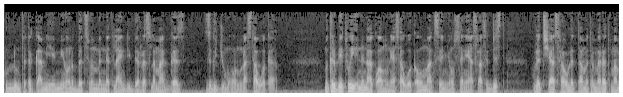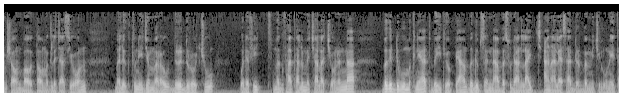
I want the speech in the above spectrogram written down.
ሁሉም ተጠቃሚ የሚሆንበት ስምምነት ላይ እንዲደረስ ለማገዝ ዝግጁ መሆኑን አስታወቀ። ምክር ቤቱ ይህንን አቋሙን ያሳወቀው ማክሰኞ ሰኔ 16 2012 ዓ ም ማምሻውን ባወጣው መግለጫ ሲሆን መልእክቱን የጀመረው ድርድሮቹ ወደፊት መግፋት አለመቻላቸውንና በግድቡ ምክንያት በኢትዮጵያ በግብፅና በሱዳን ላይ ጫና ሊያሳድር በሚችል ሁኔታ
